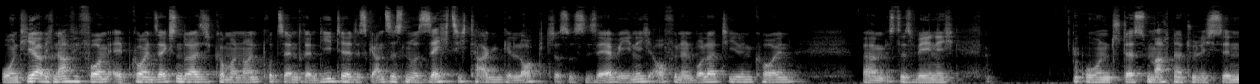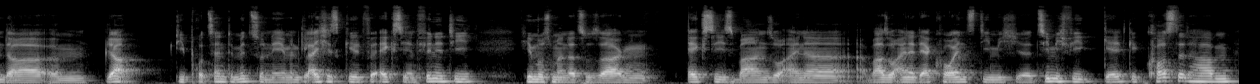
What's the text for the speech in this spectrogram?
Und hier habe ich nach wie vor im Apecoin 36,9% Rendite. Das Ganze ist nur 60 Tage gelockt. Das ist sehr wenig, auch für einen volatilen Coin ähm, ist es wenig. Und das macht natürlich Sinn, da ähm, ja, die Prozente mitzunehmen. Gleiches gilt für Axie Infinity. Hier muss man dazu sagen, Axies waren so eine, war so einer der Coins, die mich äh, ziemlich viel Geld gekostet haben.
